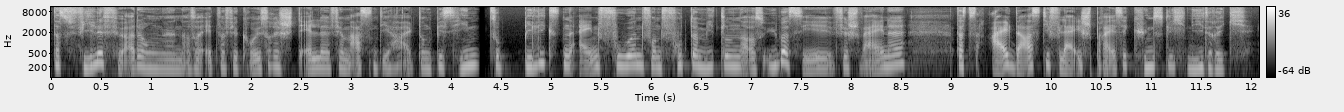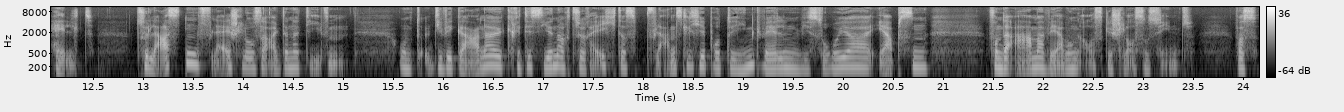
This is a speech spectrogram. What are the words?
dass viele Förderungen, also etwa für größere Ställe, für Massentierhaltung bis hin zu billigsten Einfuhren von Futtermitteln aus Übersee für Schweine, dass all das die Fleischpreise künstlich niedrig hält, zu Lasten fleischloser Alternativen. Und die Veganer kritisieren auch zu Recht, dass pflanzliche Proteinquellen wie Soja, Erbsen von der AMA-Werbung ausgeschlossen sind. Was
